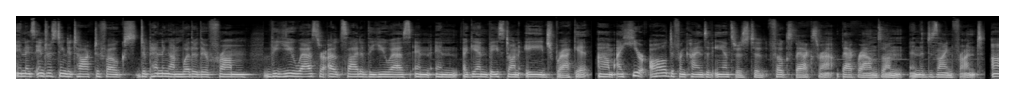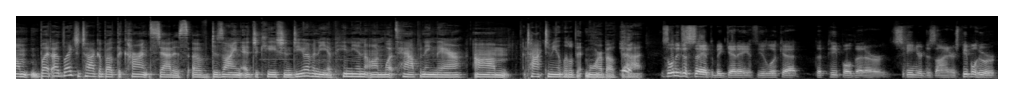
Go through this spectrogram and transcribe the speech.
and it's interesting to talk to folks depending on whether they're from the U.S. or outside of the U.S. and and again based on age bracket. Um, I hear all different kinds of answers to folks' backgrounds on in the design front. Um, but I'd like to talk about the current status of design education. Do you have any opinion on what's happening there? Um, talk to me a little bit more about yeah. that. So let me just say at the beginning, if you look at the people that are senior designers, people who are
